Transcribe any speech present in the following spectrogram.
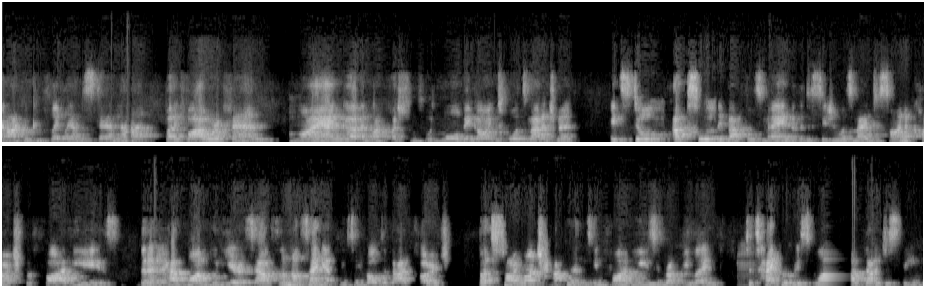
and I can completely understand that. But if I were a fan, my anger and my questions would more be going towards management. It still absolutely baffles me that the decision was made to sign a coach for five years that had had one good year at South. And I'm not saying Anthony Seibold's a bad coach, but so much happens in five years in rugby league. Hmm. To take a risk like that, I just think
